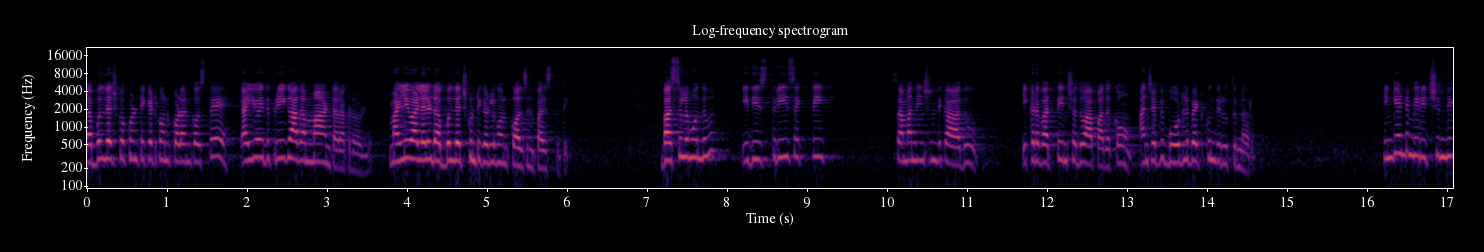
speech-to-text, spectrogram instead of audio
డబ్బులు తెచ్చుకోకుండా టికెట్ కొనుక్కోవడానికి వస్తే అయ్యో ఇది ఫ్రీ కాదమ్మా అంటారు అక్కడ వాళ్ళు. మళ్ళీ వాళ్ళు వెళ్ళి డబ్బులు తెచ్చుకుని టికెట్లు కొనుక్కోవాల్సిన పరిస్థితి. బస్సుల ముందు ఇది స్త్రీ శక్తి సంబంధించినది కాదు. ఇక్కడ వర్తించదు ఆ పథకం అని చెప్పి బోర్డులు పెట్టుకుని తిరుగుతున్నారు. ఇంకేంటి మీరు ఇచ్చింది?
